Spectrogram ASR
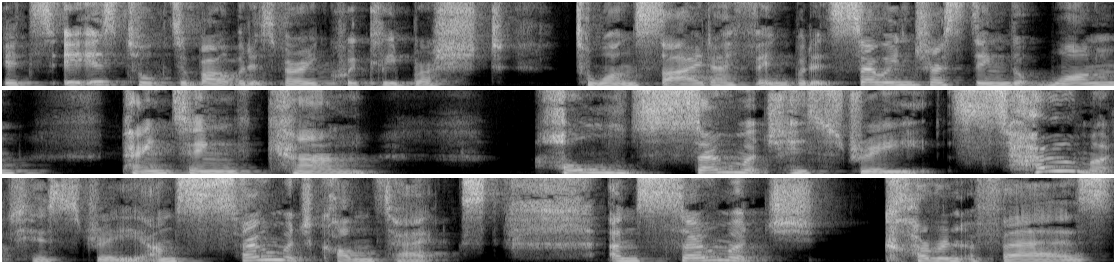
It's it is talked about but it's very quickly brushed to one side i think. But it's so interesting that one painting can holds so much history, so much history, and so much context, and so much current affairs.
